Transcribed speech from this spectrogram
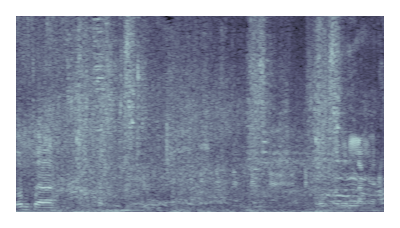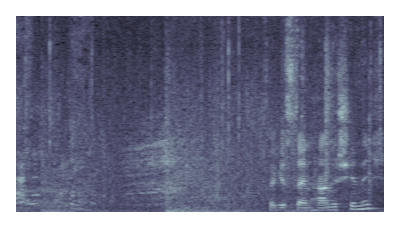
Runter. Braucht so lange. Vergiss deinen Harnisch hier nicht.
